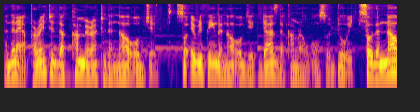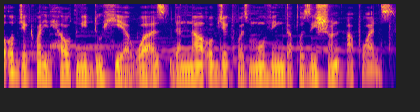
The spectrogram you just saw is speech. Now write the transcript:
and then I apparented the camera to the null object. So everything the null object does, the camera will also do it. So the null object, what it helped me do here was the null object was moving the position upwards.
